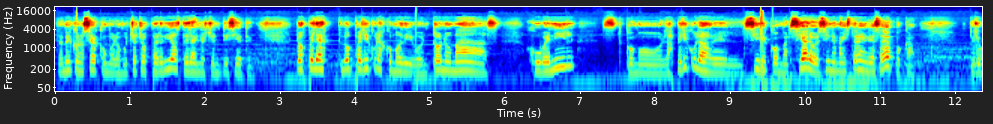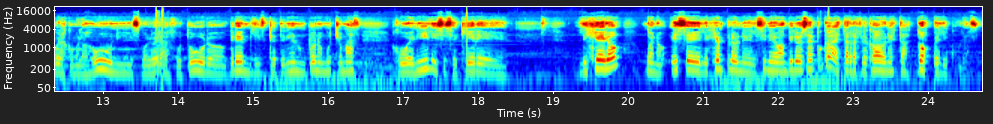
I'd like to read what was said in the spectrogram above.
también conocida como Los Muchachos Perdidos, del año 87. Dos, dos películas, como digo, en tono más juvenil, como las películas del cine comercial o el cine mainstream de esa época. Películas como Los Goonies, Volver al Futuro, Gremlins, que tenían un tono mucho más juvenil y si se quiere ligero. Bueno, ese el ejemplo en el cine de vampiros de esa época está reflejado en estas dos películas.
